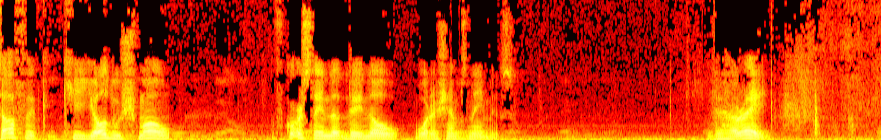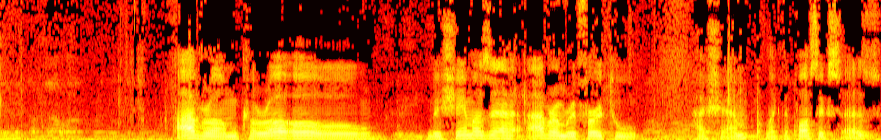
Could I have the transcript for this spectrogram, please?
Safik Ki Yodu Shmo Of course they know, they know what Hashem's name is. V'harei Avram Karo B'Shem Hazeh Avram referred to Hashem, like the pasuk says,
